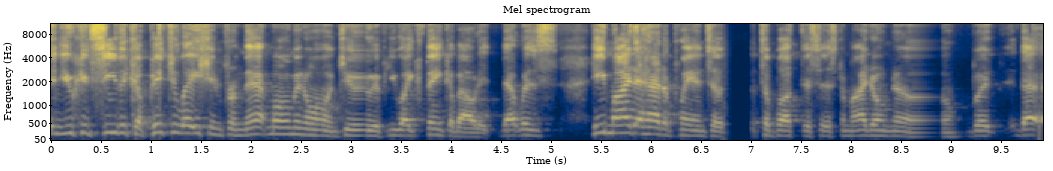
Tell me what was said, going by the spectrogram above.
and you could see the capitulation from that moment on too if you like think about it. That was he might have had a plan to to buck the system. I don't know, but that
